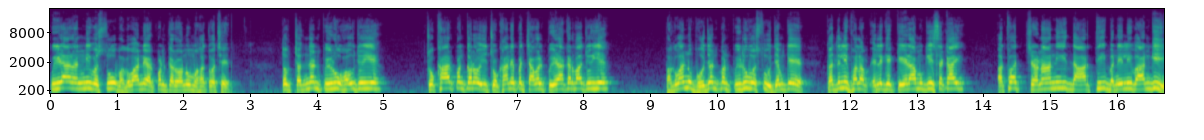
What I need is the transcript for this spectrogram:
પીળા રંગની વસ્તુઓ ભગવાનને અર્પણ કરવાનું મહત્ત્વ છે. તો ચંદન પીળું હોવું જોઈએ. ચોખા અર્પણ કરો, એ ચોખાને પણ ચાવલ પીળા કરવા જોઈએ. ભગવાનનું ભોજન પણ પીળું વસ્તુ, જેમ કે કદલી ફલમ, એટલે કે કેળા મૂકી શકાય, અથવા ચણાની દાળથી બનેલી વાનગી,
